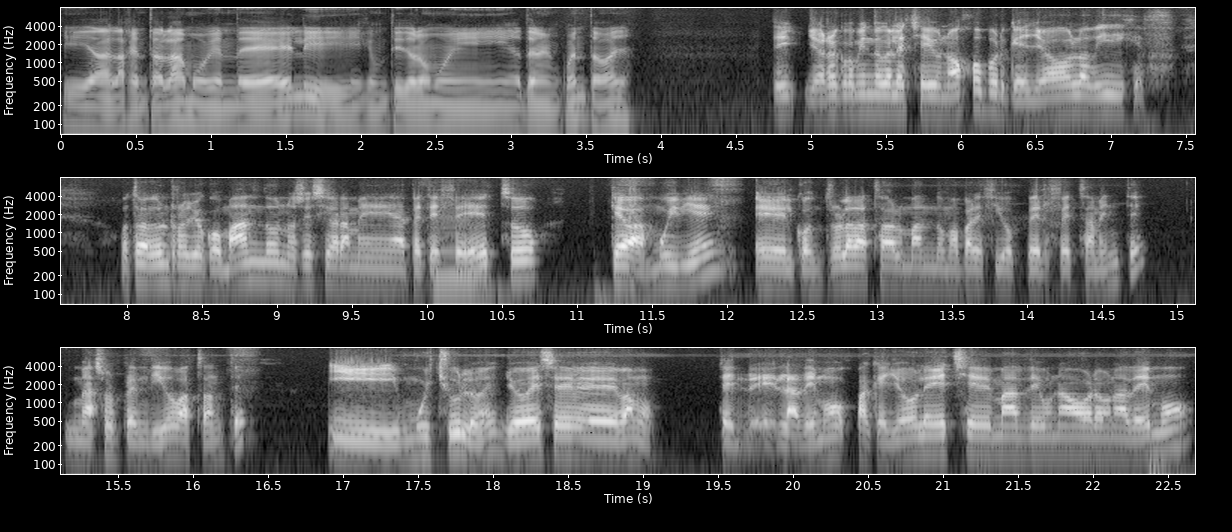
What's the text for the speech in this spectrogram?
y a la gente hablaba muy bien de él y que un título muy a tener en cuenta, vaya. Sí, yo recomiendo que le echéis un ojo porque yo lo vi y dije, "Uf, otra vez un rollo comando, no sé si ahora me apetece Mm. esto. Que va, muy bien. El control adaptado al mando me ha parecido perfectamente. Me ha sorprendido bastante. Y muy chulo, ¿eh? Yo ese, vamos, la demo, para que yo le eche más de una hora a una demo,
